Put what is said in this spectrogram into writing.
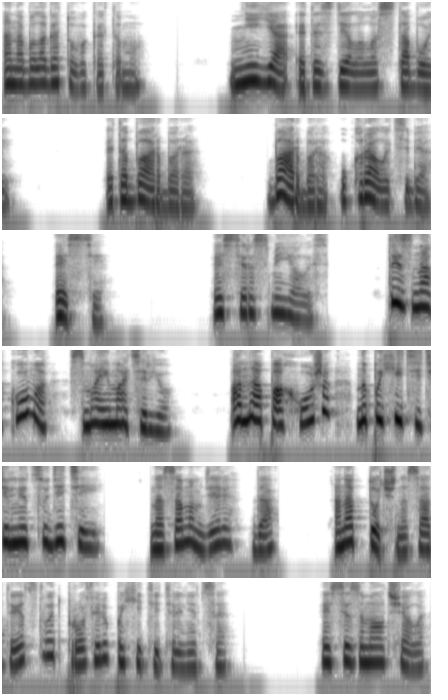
Она была готова к этому. «Не я это сделала с тобой. Это Барбара. Барбара украла тебя, Эсси». Эсси рассмеялась. «Ты знакома с моей матерью? Она похожа на похитительницу детей?» На самом деле, да. Она точно соответствует профилю похитительницы. Эсси замолчала.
